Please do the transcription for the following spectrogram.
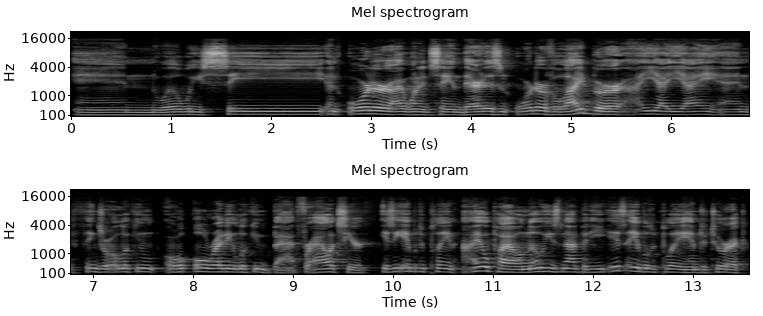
And will we see an order? I wanted to say, and there it is, an order of Leitbur. Ay, ay, ay. And things are all looking already looking bad for Alex here. Is he able to play an Aeolipile? No, he's not, but he is able to play Hymn to Tourach.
